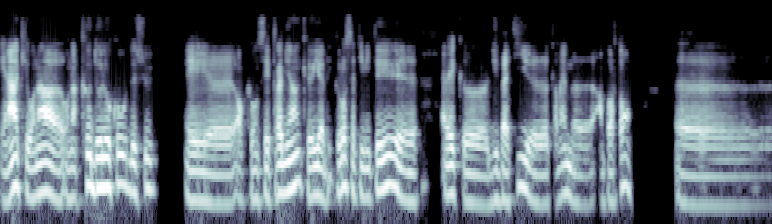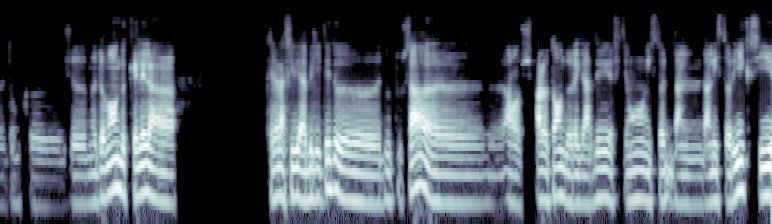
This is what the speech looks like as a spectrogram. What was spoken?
Il y en a qui on a, on a que deux locaux dessus. Et alors qu'on sait très bien qu'il y a des grosses activités avec du bâti quand même important. Je me demande quelle est la, quelle est la fiabilité de, tout ça. alors, je n'ai pas le temps de regarder effectivement dans, l'historique si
